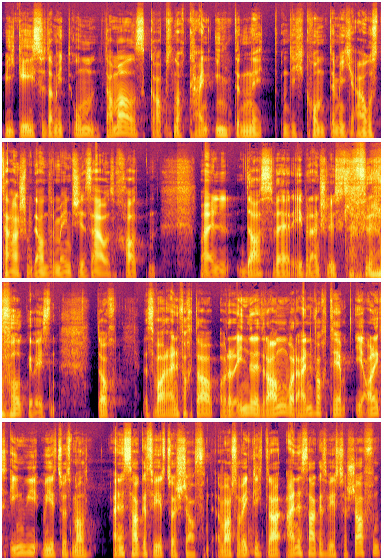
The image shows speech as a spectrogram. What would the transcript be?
wie gehst du damit um? Damals gab es noch kein Internet und ich konnte mich austauschen mit anderen Menschen, die das auch hatten, weil das wäre eben ein Schlüssel für den Erfolg gewesen. Doch es war einfach da. Aber der innere Drang war einfach der, ja, Alex, irgendwie wirst du es mal, eines Tages wirst du es schaffen. Er war so wirklich dran, eines Tages wirst du es schaffen,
